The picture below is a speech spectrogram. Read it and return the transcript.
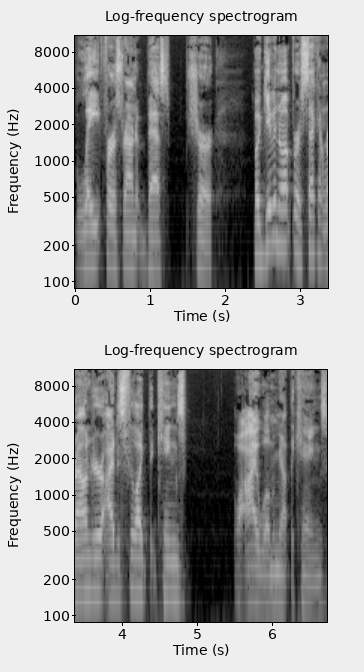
late first round at best, sure. But giving him up for a second rounder, I just feel like the Kings. Well, I will, maybe not the Kings,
